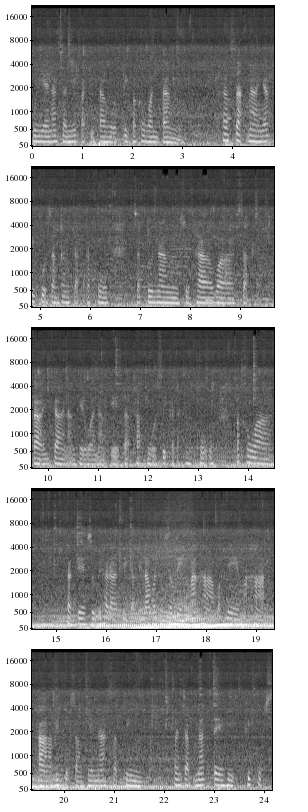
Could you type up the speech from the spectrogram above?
ปุเยนะสันนิปติตาโหติปะควันตังทัสสะนายะภิกขุสังคัญจะตะโพจตุนังสุทาวาส กายิกานังเทวานังเอตทะโหสิกตะทังโขภควาสักเกสุวิหาราติกัปิลาวัตุสเมมหาวเนมหาตาภิกขุสังเคนะสติงปัญจมัตเตหิภิกขุส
